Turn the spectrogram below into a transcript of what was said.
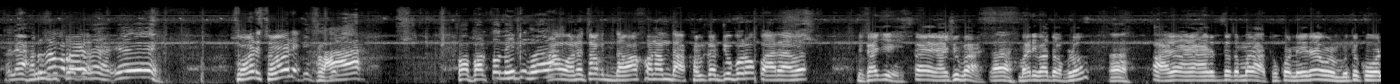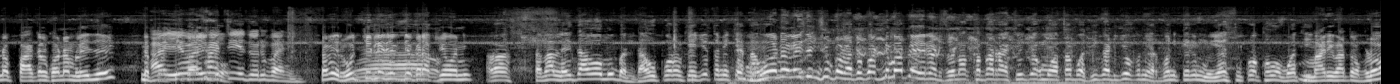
એટલે હનુ. એ છોડ છોડ ભીખલા. ભરતો નહીં ભીખલા. આ ઓને ચોક દવાખાનામાં દાખલ કરજો બરો પાર આવે. ભીખાજી એ આશુભાઈ હા. મારી વાત સાંભળો. હા. આ આ- આ તો તમારા હાથું કો નહીં રહ્યો હું તો કોના પાગલ કોનામાં લઈ જઈ હા એ વાત સાચી જોરુભાઈ. તમે રોજ કેટલી રેખ દેખ રાખજો એની? તમારે લઈ જાઓ હું બંધા ઉપર કેજો તમે કેતા હું લઈ જઈને શું કરો તો કોટની માં તો હેરાન છે. ખબર રાખજો કે મોથા બધી કાઢજો કે મહેરબાની કરી મુયા છૂટો થવો મારી વાત સાંભળો.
